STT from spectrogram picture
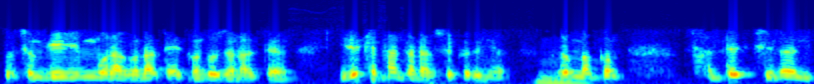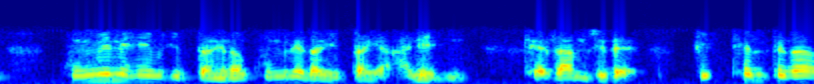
또 정계에 입문하거나 대권 도전할 때 이렇게 판단할 수 있거든요. 음. 그런 만큼 선택지는 국민의힘 입당이나 국민의당 입당이 아닌 제3지대 빅텐트가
